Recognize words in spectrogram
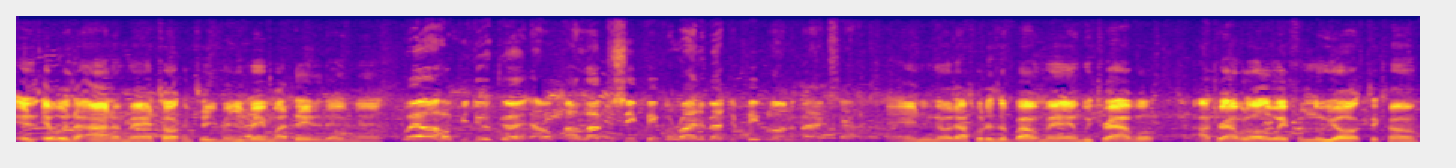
it, it was an honor, man, talking to you, man. You made my day today, man. Well, I hope you do good. I, I love to see people write about the people on the backside. And you know, that's what it's about, man. We travel. I traveled all the way from New York to come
